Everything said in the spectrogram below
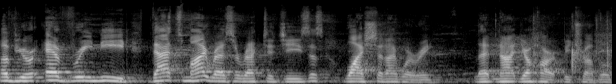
of your every need. That's my resurrected Jesus. Why should I worry? Let not your heart be troubled.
